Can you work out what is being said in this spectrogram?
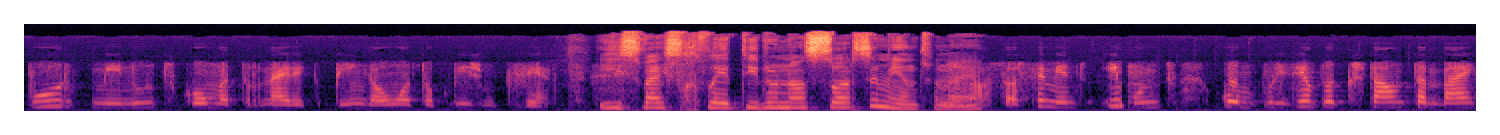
por minuto com uma torneira que pinga ou um autocolismo que verte. E isso vai se refletir no nosso orçamento, não é? No nosso orçamento e muito, como por exemplo a questão também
